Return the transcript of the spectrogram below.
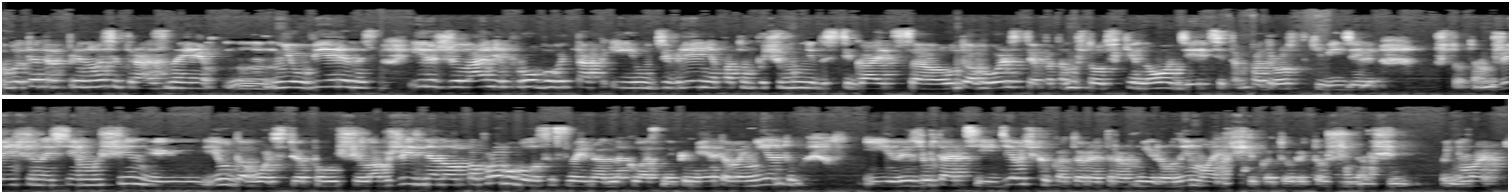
вот это приносит разные неуверенность или желание пробовать так и удивление потом, почему не достигается удовольствия, потому что вот в кино дети, там, подростки видели, что там женщина и семь мужчин и, и удовольствие получила. А в жизни она вот попробовала со своими одноклассниками, этого нету. И в результате и девочка, которая травмирована, и мальчики, которые тоже не очень понимают,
